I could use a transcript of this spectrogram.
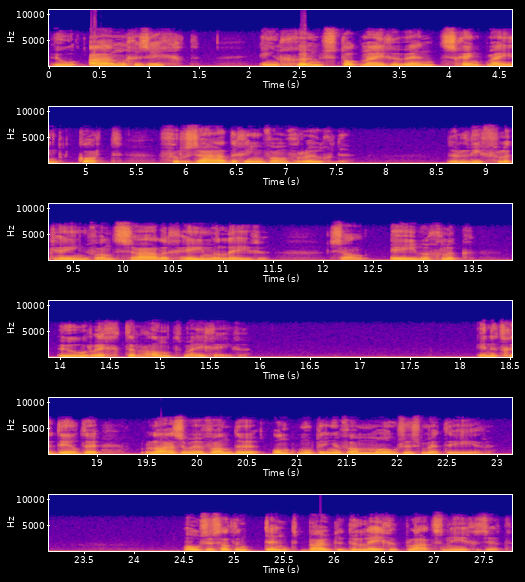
Uw aangezicht, in gunst tot mij gewend, schenkt mij in kort verzadiging van vreugde. De lieflijkheid van zalig hemelleven zal eeuwiglijk uw rechterhand mij geven in het gedeelte lazen we van de ontmoetingen van Mozes met de Heer. Mozes had een tent buiten de legerplaats neergezet.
